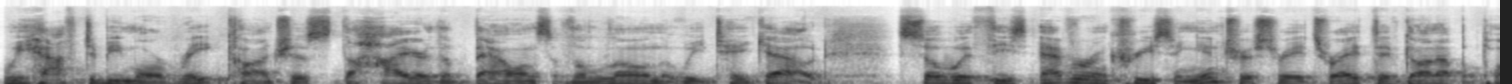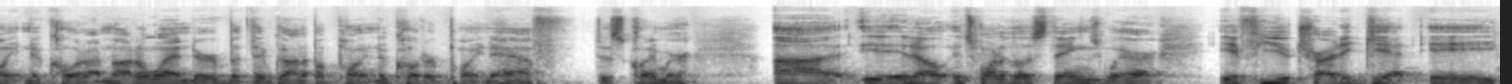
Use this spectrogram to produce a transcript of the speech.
we have to be more rate conscious the higher the balance of the loan that we take out. So with these ever increasing interest rates, right? They've gone up a point and a quarter. I'm not a lender, but they've gone up a point and a quarter, point and a half. Disclaimer. Uh, you know, it's one of those things where if you try to get a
